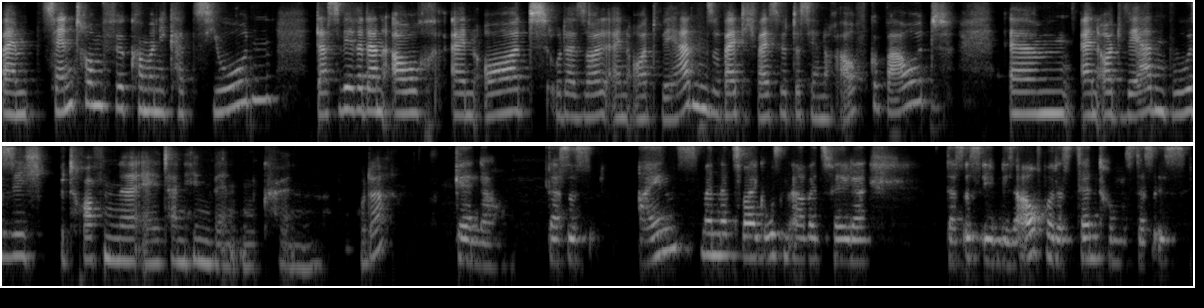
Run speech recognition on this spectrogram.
Beim Zentrum für Kommunikation, das wäre dann auch ein Ort oder soll ein Ort werden. Soweit ich weiß, wird das ja noch aufgebaut. Ähm, ein Ort werden, wo sich betroffene Eltern hinwenden können, oder? Genau. Das ist eins meiner zwei großen Arbeitsfelder. Das ist eben dieser Aufbau des Zentrums. Das ist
